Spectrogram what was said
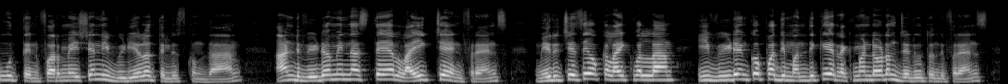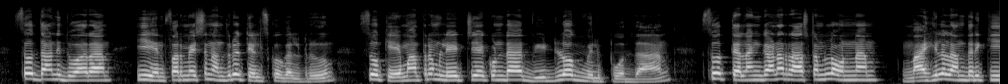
పూర్తి ఇన్ఫర్మేషన్ ఈ వీడియోలో తెలుసుకుందాం. అండ్ వీడియో మీద నచ్చితే లైక్ చేయండి ఫ్రెండ్స్. మీరు చేసే ఒక లైక్ వల్ల ఈ వీడియో ఇంకో పది మందికి రికమెండ్ అవ్వడం జరుగుతుంది ఫ్రెండ్స్. సో దాని ద్వారా ఈ ఇన్ఫర్మేషన్ అందరూ తెలుసుకోగలరు. సో ఏమాత్రం లేట్ చేయకుండా వీడియోకి వెళ్ళిపోద్దాం సో తెలంగాణ రాష్ట్రంలో ఉన్న మహిళలందరికీ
